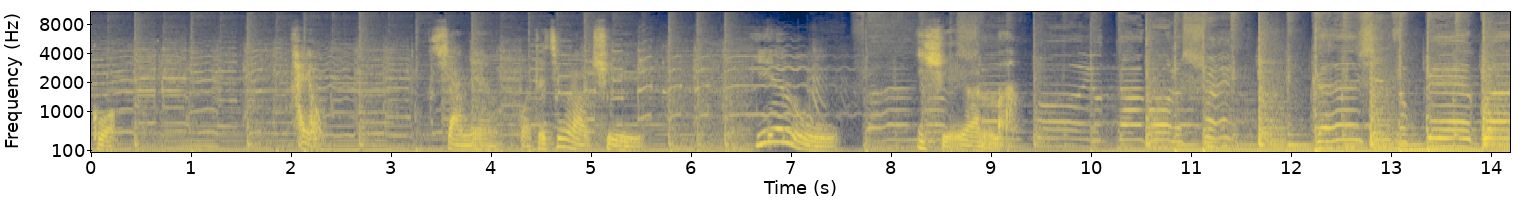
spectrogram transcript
国。还有，下面我这就要去耶鲁医学院了。跟心走，别管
